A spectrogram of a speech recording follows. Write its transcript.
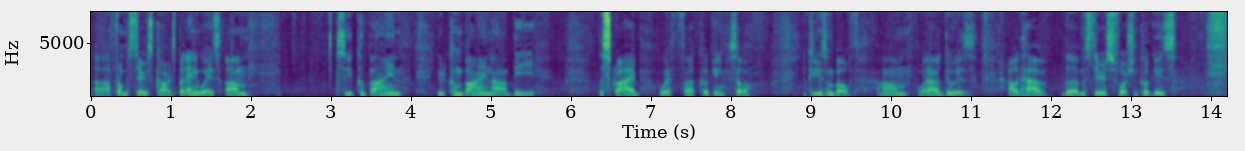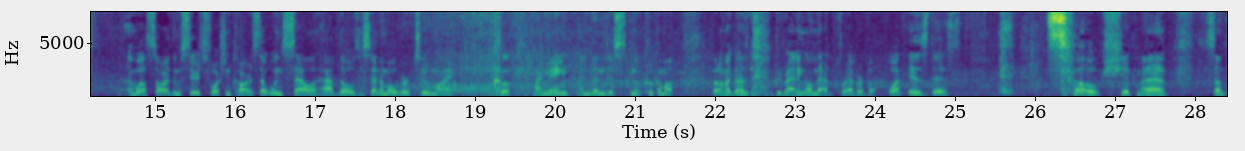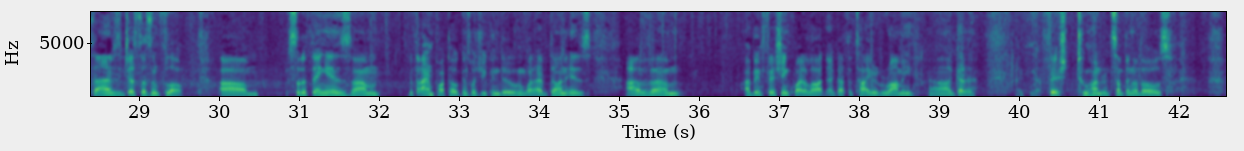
uh, from Mysterious cards. But anyways, um, so you combine you'd combine uh, the the scribe with uh, cooking. So you could use them both. Um, what i would do is i would have the mysterious fortune cookies. Well sorry the mysterious fortune cards that wouldn't sell i'd have those and send them over to my cook my main and then just you know cook them up. But i'm not to be ranting on that forever but what is this? So shit man sometimes it just doesn't flow um, so the thing is um, with Ironpaw tokens, what you can do and what I've done is I've um, I've been fishing quite a lot. I got the tiger gourami. Uh, I got a like, fish 200 something of those.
